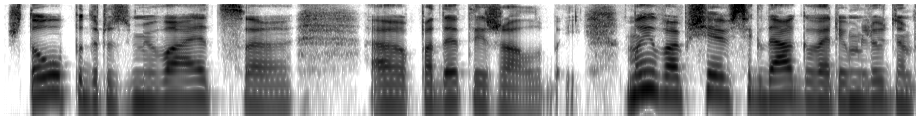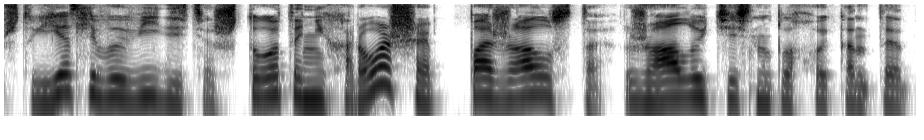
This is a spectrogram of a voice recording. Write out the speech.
что подразумевается под этой жалобой. Мы вообще всегда говорим людям, что если вы видите что-то нехорошее, пожалуйста, жалуйтесь на плохой контент.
